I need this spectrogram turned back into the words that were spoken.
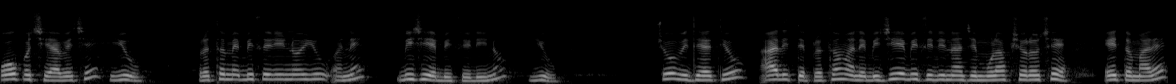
ઓ પછી આવે છે યુ. પ્રથમ એબીસીડીનો યુ અને બીજી એબીસીડીનો યુ. જો વિદ્યાર્થીઓ આ રીતે પ્રથમ અને બીજી એબીસીડીના જે મૂળાક્ષરો છે એ તમારે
